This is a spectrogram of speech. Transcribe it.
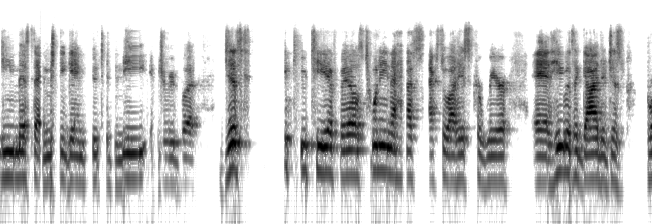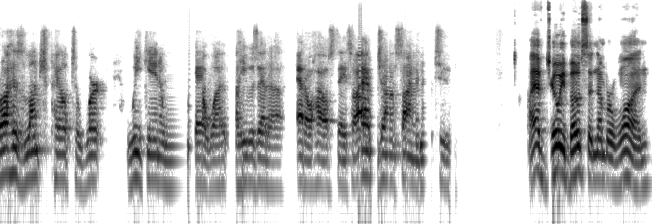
he missed that Michigan game due to the knee injury, but just two TFLs, 20 and a half sacks throughout his career. And he was a guy that just brought his lunch pail to work week in and week out while he was at uh, at Ohio State. So I have John Simon too. I have Joey Bosa number one.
